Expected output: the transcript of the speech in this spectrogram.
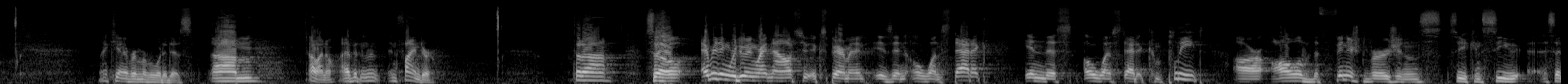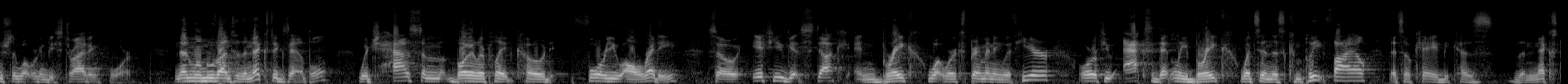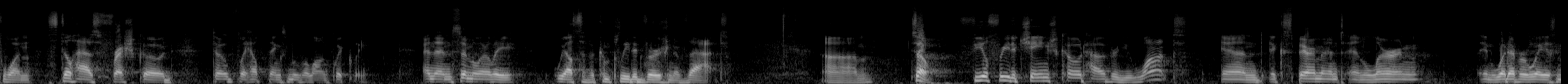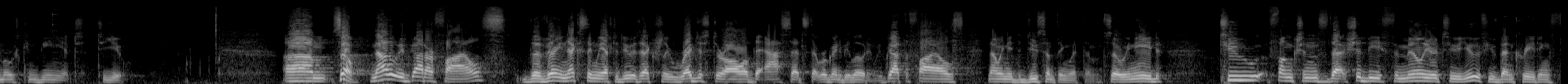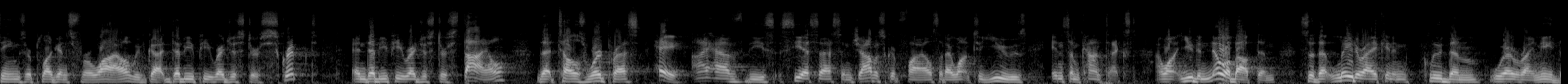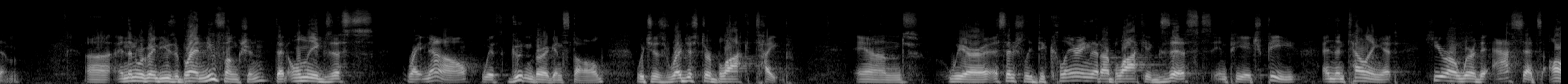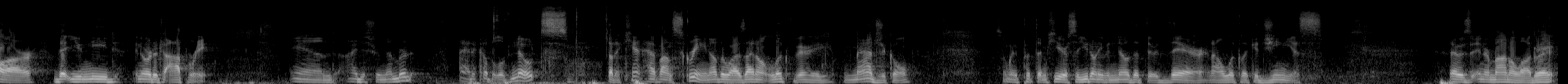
I can't ever remember what it is. Um, oh, I know, I have it in, in Finder. Ta-da! So everything we're doing right now to experiment is in O1 static. In this O1 static complete are all of the finished versions so you can see essentially what we're going to be striving for. And then we'll move on to the next example, which has some boilerplate code for you already. So if you get stuck and break what we're experimenting with here, or if you accidentally break what's in this complete file, that's OK because the next one still has fresh code to hopefully help things move along quickly. And then similarly, we also have a completed version of that. Um, so feel free to change code however you want and experiment and learn in whatever way is most convenient to you. Um, so now that we've got our files, the very next thing we have to do is actually register all of the assets that we're going to be loading. We've got the files. Now we need to do something with them. So we need two functions that should be familiar to you if you've been creating themes or plugins for a while. We've got WP register script and WP register style. that tells WordPress, hey, I have these CSS and JavaScript files that I want to use in some context. I want you to know about them so that later I can include them wherever I need them. Uh, and then we're going to use a brand new function that only exists right now with Gutenberg installed, which is register block type. And we are essentially declaring that our block exists in PHP and then telling it, here are where the assets are that you need in order to operate. And I just remembered I had a couple of notes that I can't have on screen, otherwise I don't look very magical. So I'm going to put them here so you don't even know that they're there, and I'll look like a genius. That was inner monologue, right?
